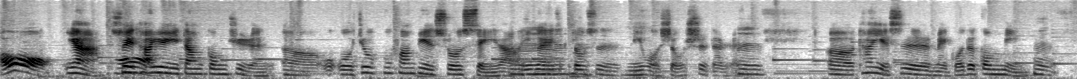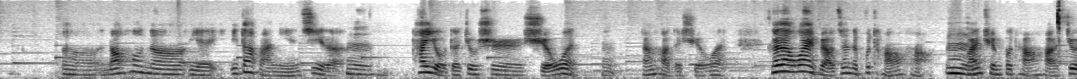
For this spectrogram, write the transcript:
哦。呀，所以他愿意当工具人，呃，我我就不方便说谁啦，因为都是你我熟识的人，嗯，呃，他也是美国的公民，嗯。呃，然后呢，也一大把年纪了，嗯，他有的就是学问，嗯，很好的学问，可是他外表真的不讨好，嗯，完全不讨好，就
